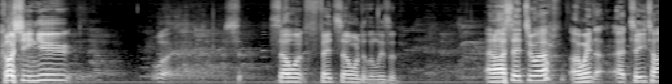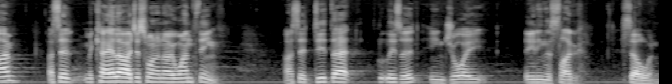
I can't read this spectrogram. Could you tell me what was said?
Because she knew what, someone fed someone to the lizard. And I said to her, I went at tea time, I said, Michaela, I just want to know one thing. I said, Did that lizard enjoy eating the slug? Selwyn.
